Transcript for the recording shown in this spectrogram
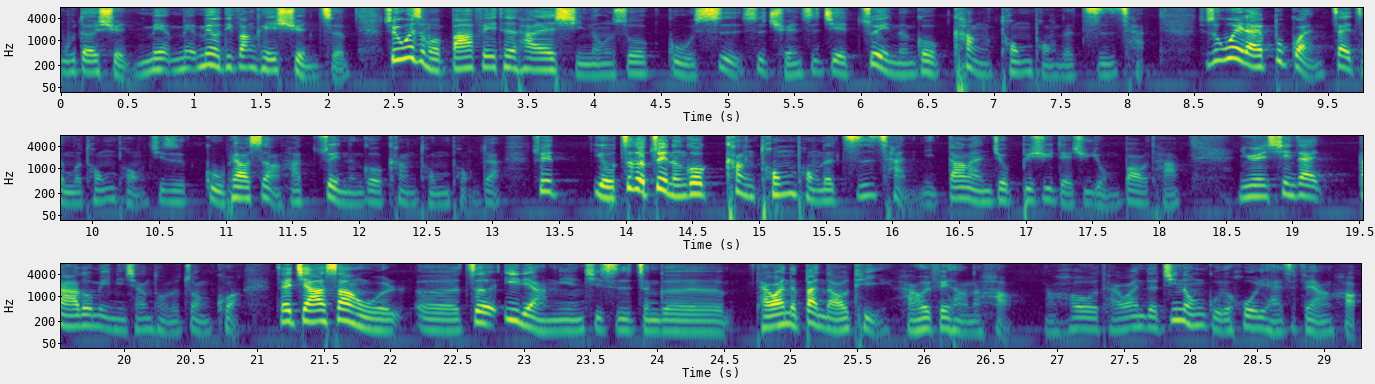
无得选，没有没有没有地方可以选择。所以为什么巴菲特他在形容说，股市是全世界最能够抗通膨的资产？就是未来不管再怎么通膨，其实股票市场它最能够抗通膨，对啊。所以有这个最能够抗通膨的资产，你当然就必须得去拥抱它。因为现在大家都面临相同的状况，再加上我呃这一两年，其实整个台湾的半导体还会非常的好。然后台湾的金融股的获利还是非常好，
